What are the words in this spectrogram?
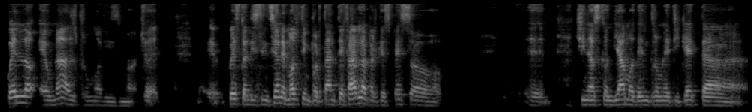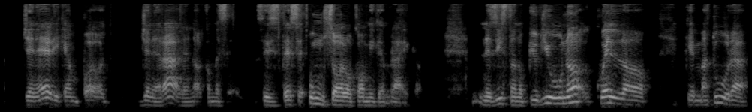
Quello è un altro umorismo, cioè eh, questa distinzione è molto importante farla perché spesso eh, ci nascondiamo dentro un'etichetta generica, un po' generale, no? come se, se esistesse un solo comico ebraico. Ne esistono più di uno, quello che matura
